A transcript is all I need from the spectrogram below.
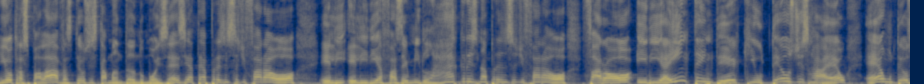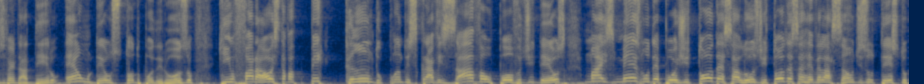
Em outras palavras, Deus está mandando Moisés ir até a presença de Faraó. Ele, ele iria fazer milagres na presença de Faraó. Faraó iria entender que o Deus de Israel é um Deus verdadeiro, é um Deus todo-poderoso, que o Faraó estava pecando pecando quando escravizava o povo de Deus, mas mesmo depois de toda essa luz, de toda essa revelação, diz o texto,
